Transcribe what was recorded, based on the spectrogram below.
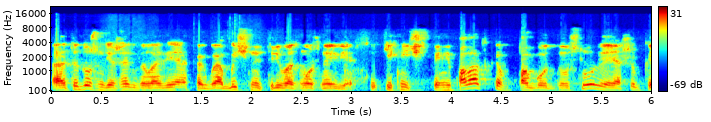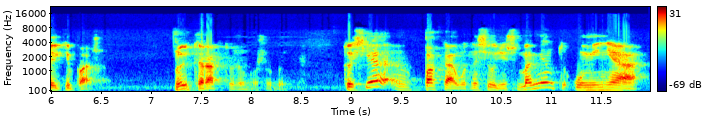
а, ты должен держать в голове как бы обычные три возможные версии. Техническая неполадка, погодные условия и ошибка экипажа. Ну и теракт тоже может быть. То есть я пока вот на сегодняшний момент у меня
